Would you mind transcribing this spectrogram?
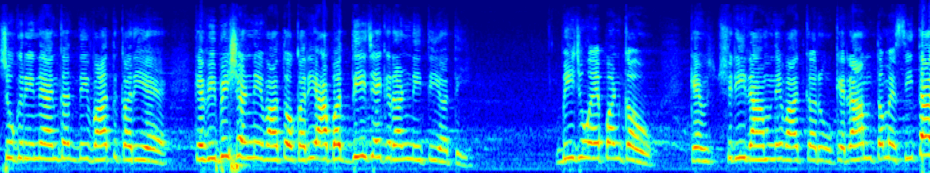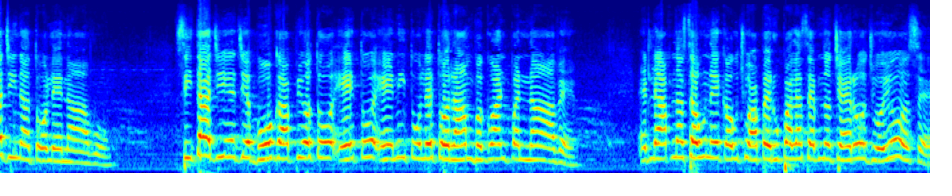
સુગ્રીને અંકંતની વાત કરીએ કે વિભીષણની વાતો કરીએ, આ બધી જ એક રણનીતિ હતી. બીજું એ પણ કહું કે શ્રી રામની વાત કરું કે રામ, તમે સીતાજીના તોલે ના આવો. સીતાજીએ જે ભોગ આપ્યો તો એ તો એની તોલે તો રામ ભગવાન પણ ના આવે. એટલે આપના સૌને કહું છું, આપે રૂપાલા સાહેબનો ચહેરો જોયો હશે?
